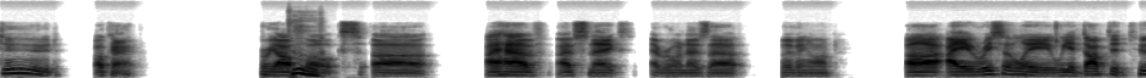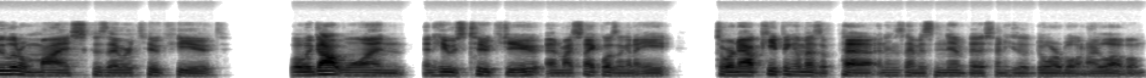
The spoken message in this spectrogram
dude. Okay. For y'all Dude. folks, uh, I have I have snakes. Everyone knows that. Moving on. Uh, I recently we adopted two little mice because they were too cute. Well, we got one and he was too cute, and my snake wasn't gonna eat. So we're now keeping him as a pet, and his name is Nimbus, and he's adorable, and I love him.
